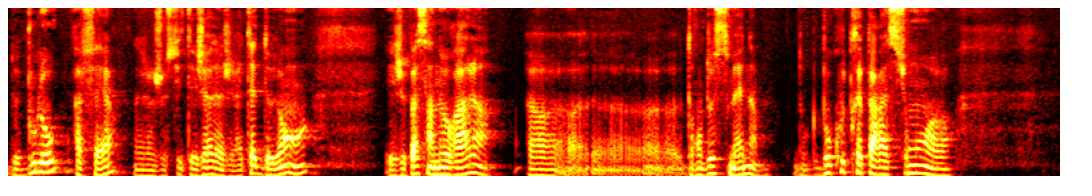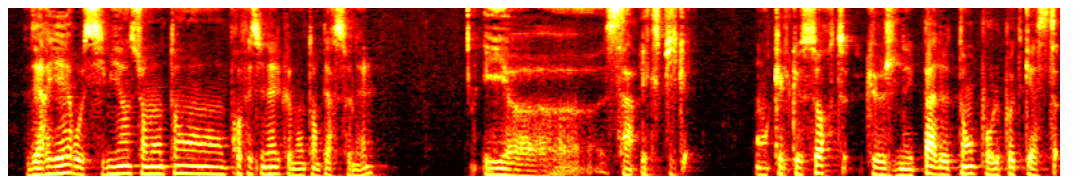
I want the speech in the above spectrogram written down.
boulot à faire. Je suis déjà là, j'ai la tête dedans. Hein. et je passe un oral euh, dans deux semaines. Donc beaucoup de préparation euh, derrière, aussi bien sur mon temps professionnel que mon temps personnel. Et euh, ça explique en quelque sorte que je n'ai pas de temps pour le podcast.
